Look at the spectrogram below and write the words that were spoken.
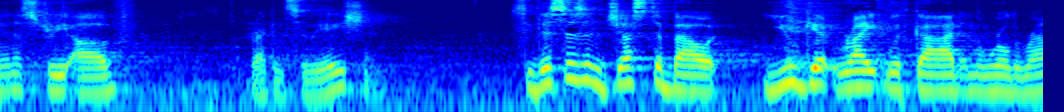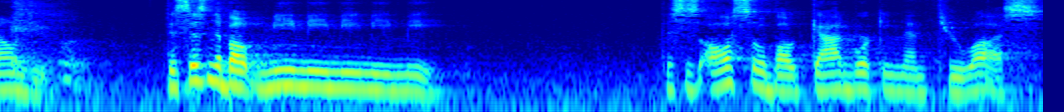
ministry of reconciliation. See, this isn't just about you get right with God and the world around you. This isn't about me, me, me, me, me. This is also about God working then through us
